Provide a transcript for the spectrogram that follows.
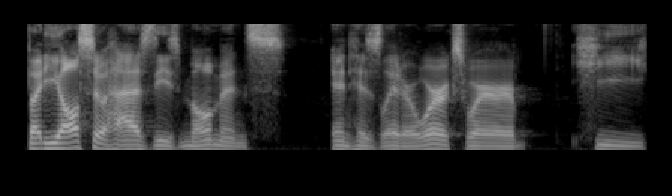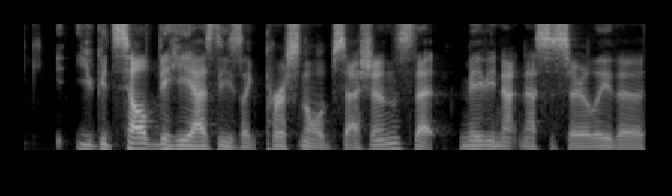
But he also has these moments in his later works where he you could tell that he has these like personal obsessions that maybe not necessarily the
